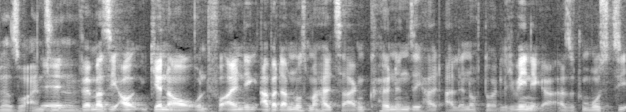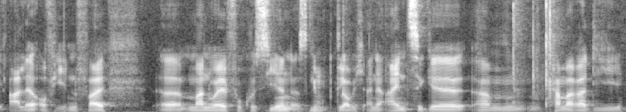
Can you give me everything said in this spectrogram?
Oder so einzelne. Äh, wenn man sie auch, genau, und vor allen Dingen, aber dann muss man halt sagen, können sie halt alle noch deutlich weniger. Also du musst sie alle auf jeden Fall äh, manuell fokussieren. Es gibt, ja. glaube ich, eine einzige ähm, Kamera, die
